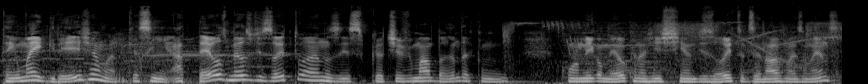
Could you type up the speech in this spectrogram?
Tem uma igreja, mano, que assim, até os meus 18 anos, isso, porque eu tive uma banda com, com um amigo meu, quando a gente tinha 18, 19 mais ou menos,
